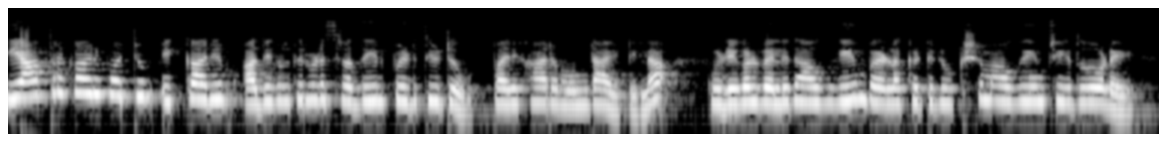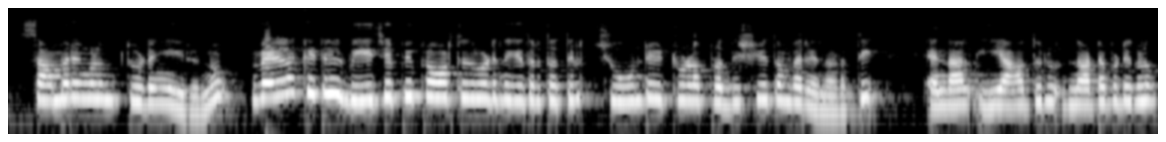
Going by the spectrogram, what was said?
യാത്രക്കാരും മറ്റും ഇക്കാര്യം അധികൃതരുടെ ശ്രദ്ധയിൽപ്പെടുത്തിയിട്ടും പരിഹാരമുണ്ടായിട്ടില്ല. കുഴികൾ വലുതാകുകയും വെള്ളക്കെട്ട് രൂക്ഷമാവുകയും ചെയ്തതോടെ സമരങ്ങളും തുടങ്ങിയിരുന്നു. വെള്ളക്കെട്ടിൽ ബി ജെ പി പ്രവർത്തകരുടെ നേതൃത്വത്തിൽ ചൂണ്ടയിട്ടുള്ള പ്രതിഷേധം വരെ നടത്തി. എന്നാൽ യാതൊരു നടപടികളും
